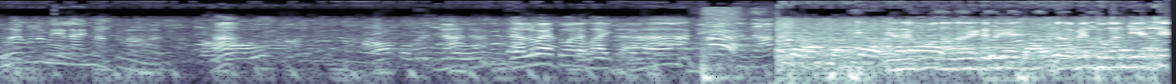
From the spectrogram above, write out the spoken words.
তোরা কোনো মেয়ে লাইন মারতে পারে না হ্যাঁ যা তোমার ভাই দেখো দাদা এখানে ডাবের দোকান দিয়েছে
